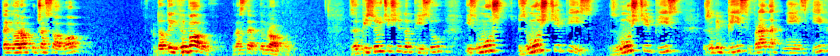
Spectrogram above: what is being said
tego roku czasowo, do tych wyborów w następnym roku. Zapisujcie się do PiSu i zmusz, zmuście PiS, zmuście PiS, żeby PiS w radach miejskich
